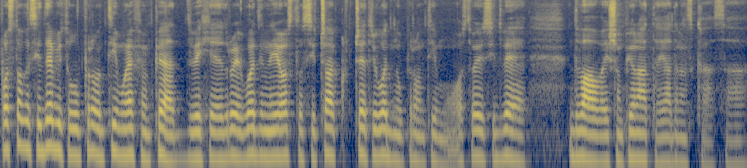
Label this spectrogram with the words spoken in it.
posle toga si debitao u prvom timu FNP-a 2002. godine i ostao si čak četiri godine u prvom timu. Osvojio si dve, dva ovaj, šampionata Jadranska sa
